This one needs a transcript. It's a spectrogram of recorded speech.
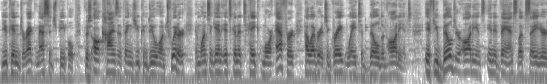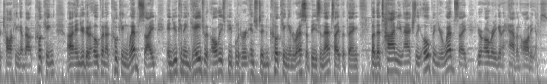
You can direct message people. There's all kinds of things you can do on Twitter and once again it's going to take more effort. However it's a great way to build an audience. If you build your audience in advance let's say you're talking about cooking uh, and you're going to open a cooking website and you can engage with all these people who are interested in cooking and recipes and that type of thing by the time you actually open your website you're already going to have an audience.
